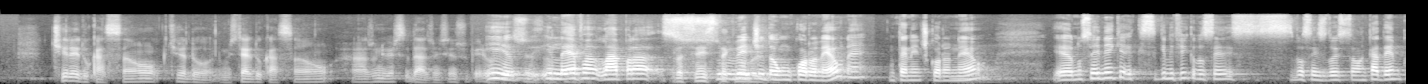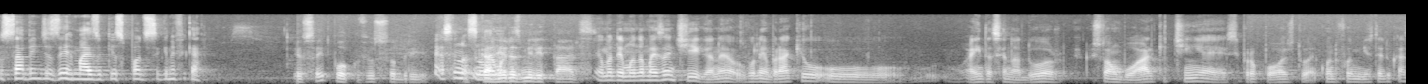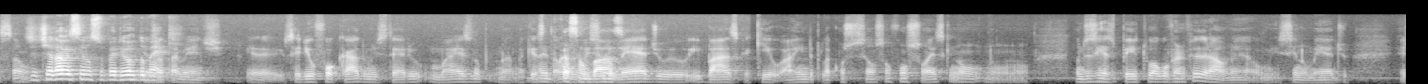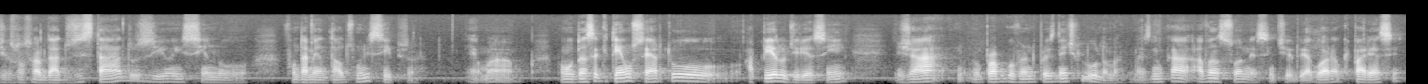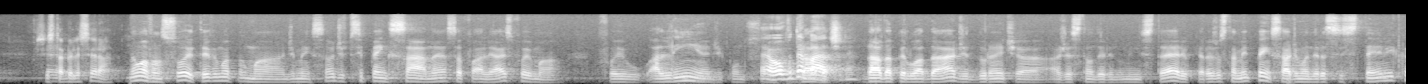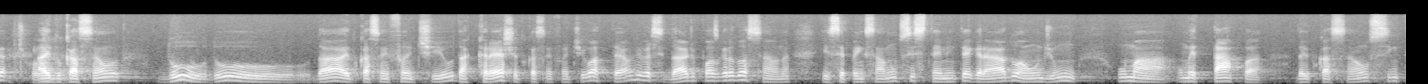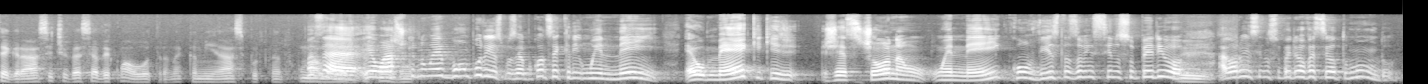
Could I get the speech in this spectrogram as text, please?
Tira a educação, tira do, do, Ministério da Educação as universidades, o ensino superior. Isso, Exatamente. e leva lá para submetido a um coronel, né? um tenente-coronel. Hum. Eu não sei nem o que, que significa vocês vocês dois são acadêmicos, sabem dizer mais o que isso pode significar. Eu sei pouco, viu, sobre Essa as carreiras é uma, militares. É uma demanda mais antiga, né? Eu vou lembrar que o, o ainda senador Cristóvão Buarque tinha esse propósito quando foi ministro da Educação. De tirar o ensino superior do MEC. Exatamente. É, seria o focado do Ministério mais no, na, na, questão do ensino básica. médio e básica, que ainda pela Constituição são funções que não, não, não, dizem respeito ao governo federal, né? o ensino médio é de responsabilidade dos estados e o ensino fundamental dos municípios. Né? É uma, uma, mudança que tem um certo apelo, diria assim, já no próprio governo do presidente Lula, mas nunca avançou nesse sentido e agora, o que parece, se é. estabelecerá. Não avançou e teve uma, uma dimensão de se pensar, né? Essa, aliás, foi uma foi a linha de condução é, houve dada, debate, né? dada pelo Haddad durante a, a, gestão dele no Ministério, que era justamente pensar de maneira sistêmica a educação do, do, da educação infantil, da creche educação infantil até a universidade e pós-graduação. Né? E você pensar num sistema integrado onde um, uma, uma etapa da educação se integrasse e tivesse a ver com a outra, né? caminhasse, portanto, com uma Mas é, eu acho que não é bom por isso. Por exemplo, quando você cria um Enem, é o MEC que gestiona o Enem com vistas ao ensino superior. Isso. Agora o ensino superior vai ser outro mundo?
